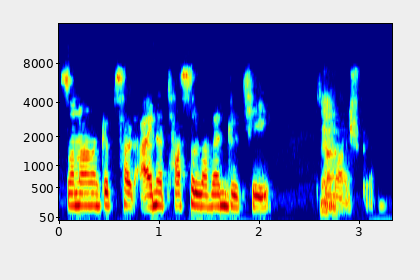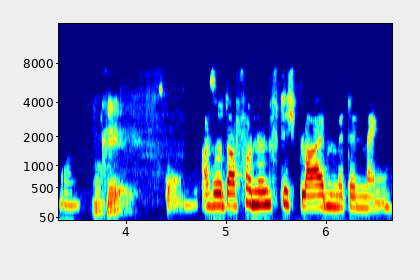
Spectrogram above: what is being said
sondern dann gibt's halt eine Tasse Lavendeltee zum ja. Beispiel. Ja. Okay. So. Also da vernünftig bleiben mit den Mengen.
